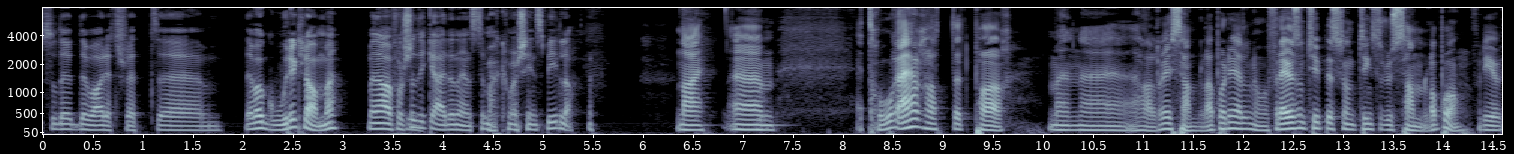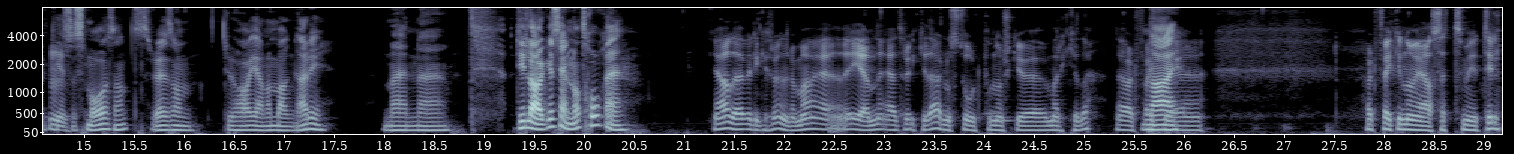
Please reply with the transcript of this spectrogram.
så det, det var rett og slett eh, Det var god reklame. Men jeg har fortsatt ikke eid en eneste Micro Machines-bil, da. Nei. Um, jeg tror jeg har hatt et par, men uh, jeg har aldri samla på det eller noe. For det er jo sånn typisk sånn ting som du samler på, for de, de Mm. er så små. sant? Så det er sånn, Du har gjerne mange av de. Men eh, de lages ennå, tror jeg. Ja, det vil ikke forundre meg. Jeg, igjen, jeg tror ikke det er noe stort på det norske markedet. Det er i hvert fall ikke ikke noe jeg har sett så mye til.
